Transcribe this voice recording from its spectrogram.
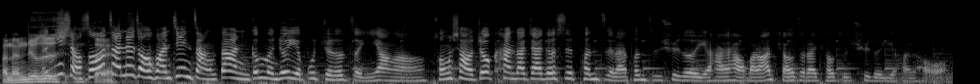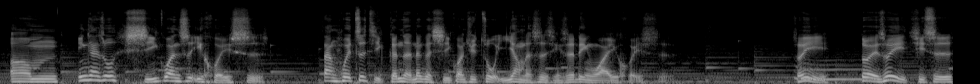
可能就是你小时候在那种环境长大，你根本就也不觉得怎样啊。从小就看大家就是喷子来喷子去的也还好吧，然后调子来调子去的也还好啊。嗯，应该说习惯是一回事，但会自己跟着那个习惯去做一样的事情是另外一回事。所以，嗯对，所以其实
